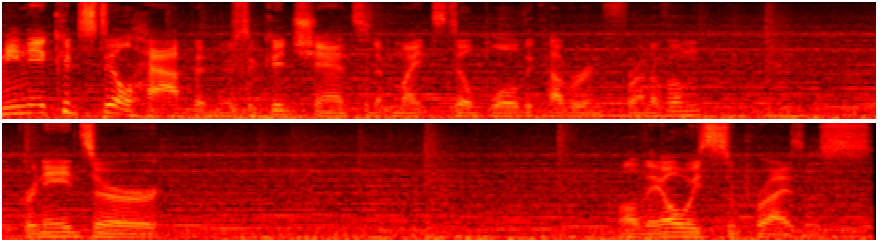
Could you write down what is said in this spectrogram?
mean, it could still happen. There's a good chance that it might still blow the cover in front of them. Grenades are. Well, they always surprise us.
